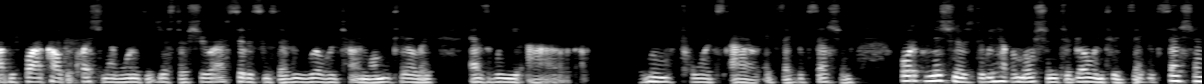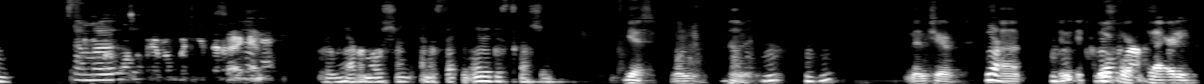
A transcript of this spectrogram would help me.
uh, before I call the question, I wanted to just assure our citizens that we will return momentarily as we uh, move towards our executive session. Board of Commissioners, do we have a motion to go into executive session? So moved. Do we have a motion and a second? Any discussion? Yes, one comment, Mhm. Madam Chair. Yeah. Uh, Mhm. And it's more Commissioner for Robinson. clarity.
